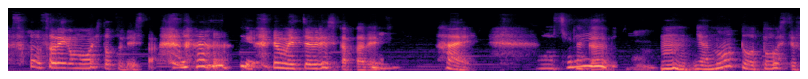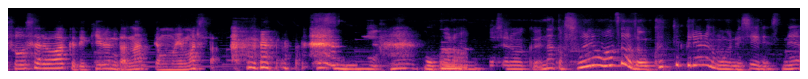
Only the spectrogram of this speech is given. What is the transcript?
そうそれがもう一つでした。でもめっちゃ嬉しかったです。はい。あそれいいな。うん。いや、ノートを通してソーシャルワークできるんだなって思いました。だから、うんソーシャルワークなんかそれをわざわざ送ってくれるのも嬉しいですね。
